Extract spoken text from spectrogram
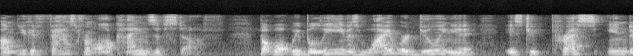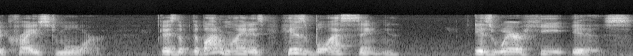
um, you could fast from all kinds of stuff. But what we believe is why we're doing it is to press into Christ more. Guys, the, the bottom line is his blessing is where he is.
